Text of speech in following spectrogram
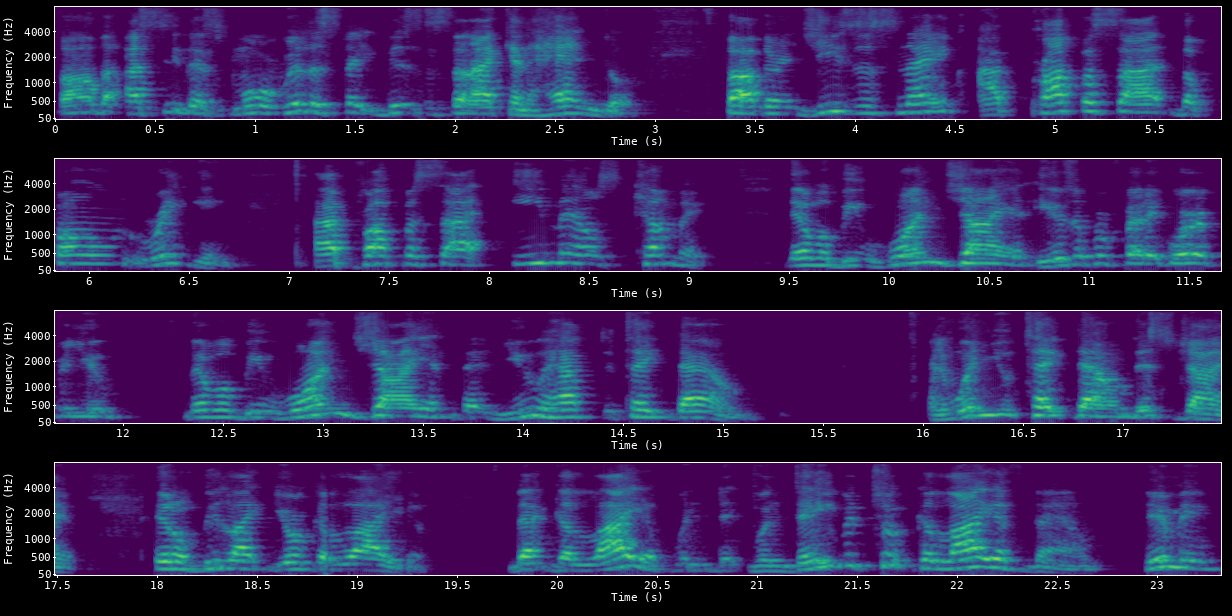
Father. I see there's more real estate business than I can handle. Father, in Jesus' name, I prophesy the phone ringing. I prophesy emails coming. There will be one giant. Here's a prophetic word for you. There will be one giant that you have to take down. And when you take down this giant, it'll be like your Goliath. That Goliath, when, when David took Goliath down, hear me,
